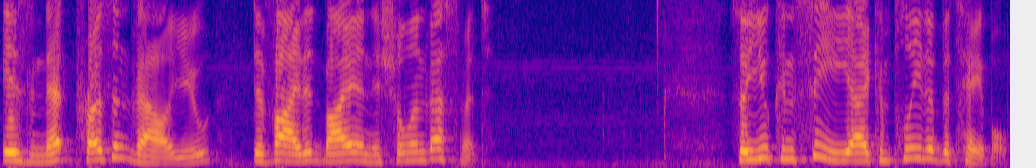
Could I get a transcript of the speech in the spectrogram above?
is net present value divided by initial investment. So you can see I completed the table.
